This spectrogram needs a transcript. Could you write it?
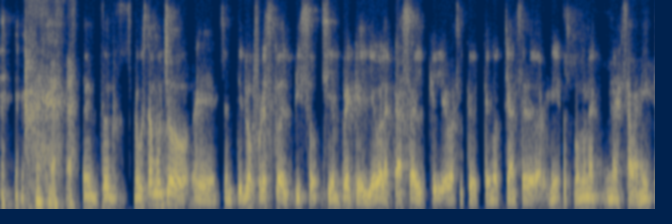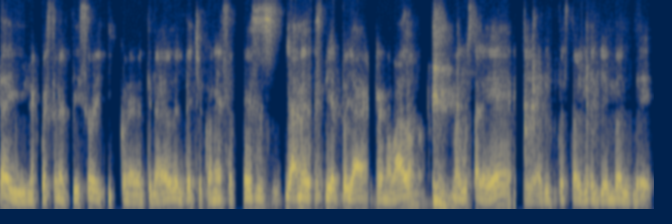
Entonces, me gusta mucho eh, sentir lo fresco del piso. Siempre que llego a la casa y que llego así que tengo chance de dormir, pues pongo una, una sabanita y me cuesto en el piso y, y, con el ventilador del techo y con eso. Entonces, ya me despierto ya renovado. me gusta leer. Eh, ahorita estoy leyendo el de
